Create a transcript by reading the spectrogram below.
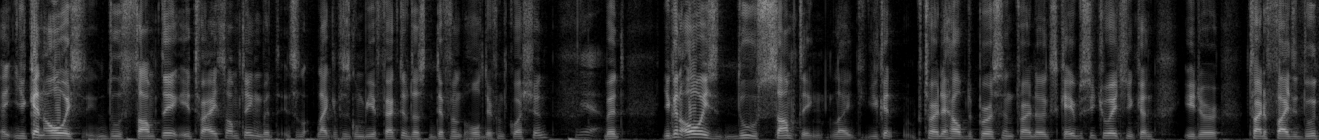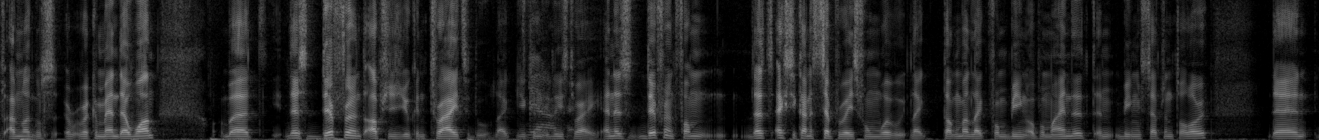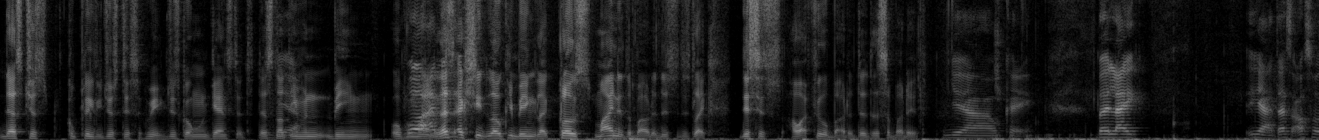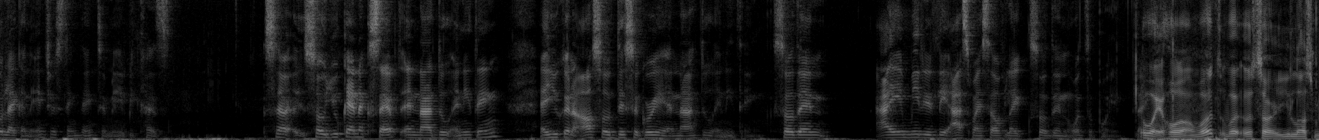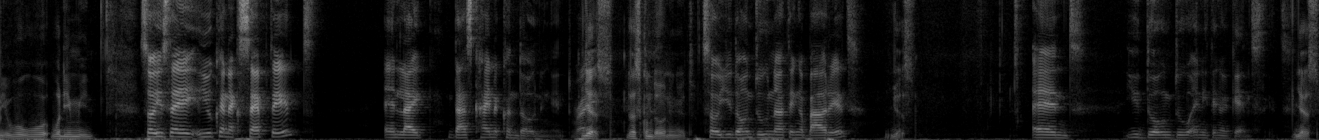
Uh, You can always do something. You try something, but it's like if it's gonna be effective, that's different. Whole different question. yeah. But you can always do something. Like you can try to help the person, try to escape the situation. You can either try to fight to do it. I'm not gonna recommend that one, but there's different options you can try to do. Like you can Yeah, at least okay. try, and it's different from. That's actually kind of separates from what we like talking about, like from being open-minded and being accepted and tolerant. Then that's just completely just disagreeing, just going against it. That's not Yeah. even being open-minded. that's mean- actually lowkey being like close-minded about it. This is just like this is how I feel about it. That's about it. Yeah, okay. But like yeah, that's also like an interesting thing to me because so so you can accept and not do anything and you can also disagree and not do anything. So then I immediately ask myself like so then what's the point? Like, Oh, wait, hold on. What? What? Sorry, you lost me. What, what, do you mean? So you say you can accept it and like that's kind of condoning it, right? Yes, that's condoning it. So you don't do nothing about it Yes, and you don't do anything against it. yes,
